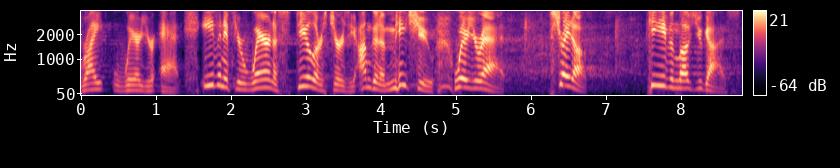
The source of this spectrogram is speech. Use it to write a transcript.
right where you're at. Even if you're wearing a Steelers jersey, I'm going to meet you where you're at. Straight up. He even loves you guys.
